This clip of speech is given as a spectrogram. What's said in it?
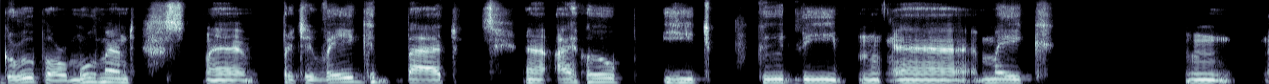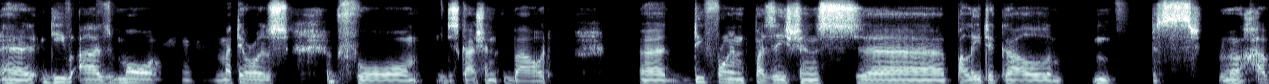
group or movement. Uh, pretty vague, but uh, I hope it could be mm, uh, make um, give us more materials for discussion about different positions, uh, political, mm, half,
